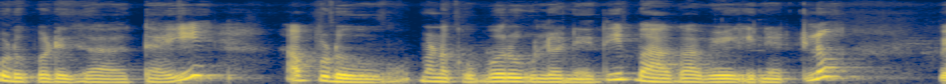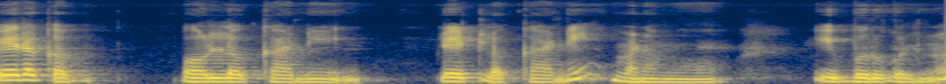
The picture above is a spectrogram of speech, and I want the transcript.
పొడి పొడిగా అవుతాయి. అప్పుడు మనకు బొరుగులు అనేది బాగా వేగినట్లు వేరొక బౌల్లో కానీ ప్లేట్లో కానీ మనము ఈ బొరుగులను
